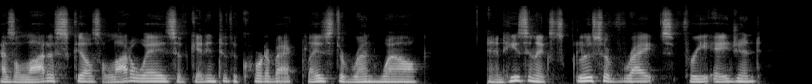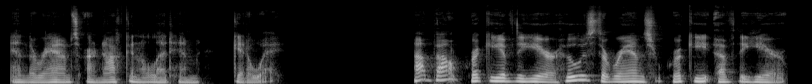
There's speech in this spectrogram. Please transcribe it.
Has a lot of skills, a lot of ways of getting to the quarterback, plays the run well, and he's an exclusive rights free agent, and the Rams are not going to let him get away. How about Rookie of the Year? Who is the Rams Rookie of the Year?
